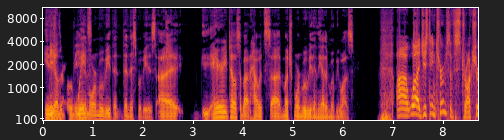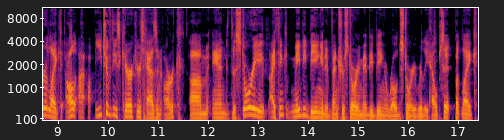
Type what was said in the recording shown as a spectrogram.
it the is other movie way is. more movie than, than this movie is uh harry tell us about how it's uh, much more movie than the other movie was Uh, well, just in terms of structure, like I, each of these characters has an arc, um, and the story. I think maybe being an adventure story, maybe being a road story, really helps it. But like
